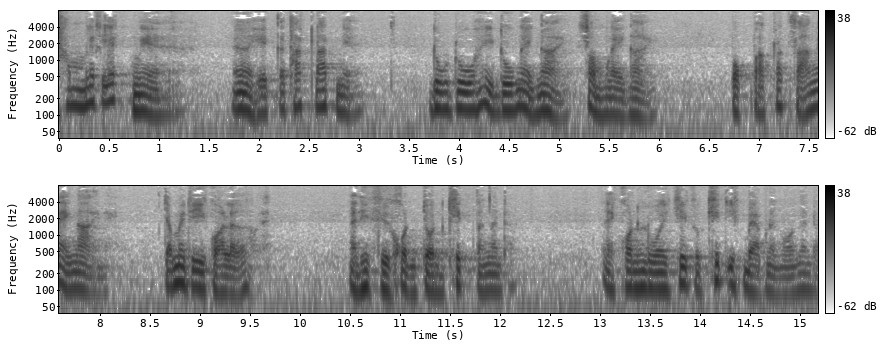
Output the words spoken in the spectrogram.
ทำเล็ก ๆ เนี่ย เหตุกระทัดรัดเนี่ย ดูดูให้ดูง่ายๆซ่อมง่ายๆปกปักรักษาง่ายๆเนี่ยจะไม่ดีกว่าเหรออันนี้คือคนจนคิดเหมือนกันแต่คนรวยคิดก็คิดอีกแบบหนึ่งเหมือนกัน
